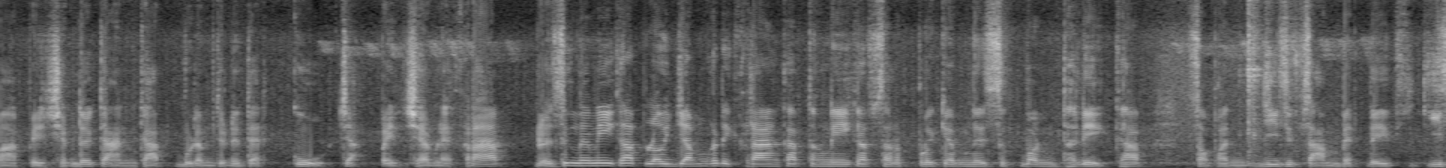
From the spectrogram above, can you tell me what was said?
มาเป็นแชมป์ด้วยกันครับบุรีรัมย์ยูไนเต็ดกูจะเป็นแชมป์เลยครับ โดยซึ่งทั้งนี้ครับเราย้ำกันอีกครั้งครับทั้งนี้ครับสำหรับโปรแกรมในศึกบอลทลีกครับ 2023เบ็ดเดย์ที่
